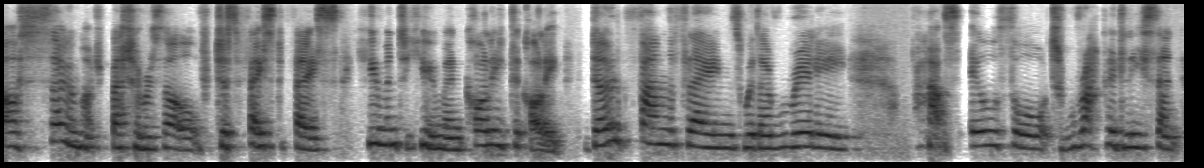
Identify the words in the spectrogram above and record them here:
are so much better resolved just face to face, human to human, colleague to colleague. Don't fan the flames with a really perhaps ill thought, rapidly sent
